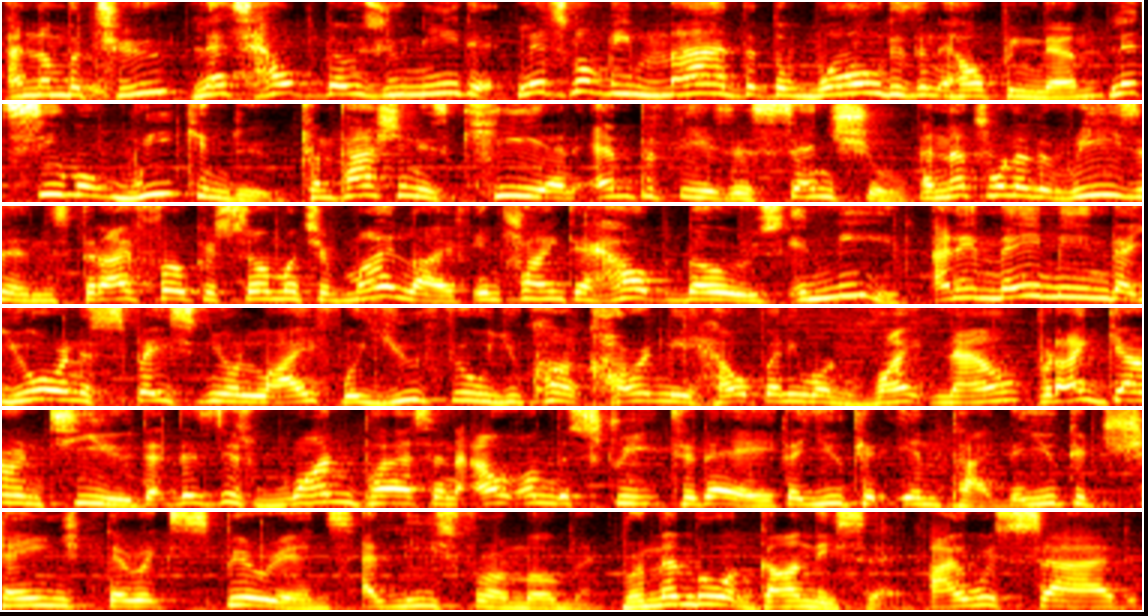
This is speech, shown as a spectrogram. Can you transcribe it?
And number two, let's help those who need it. Let's not be mad that the world isn't helping them. Let's see what we can do. Compassion is key and empathy is essential. And that's one of the reasons that I focus so much of my life in trying to help those in need. And it may mean that you're in a space in your life where you feel you can't currently help anyone right now, but I guarantee you that there's this one person out on the street today that you could impact, that you could change their experience at least for a moment. Remember what Gandhi said I was sad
